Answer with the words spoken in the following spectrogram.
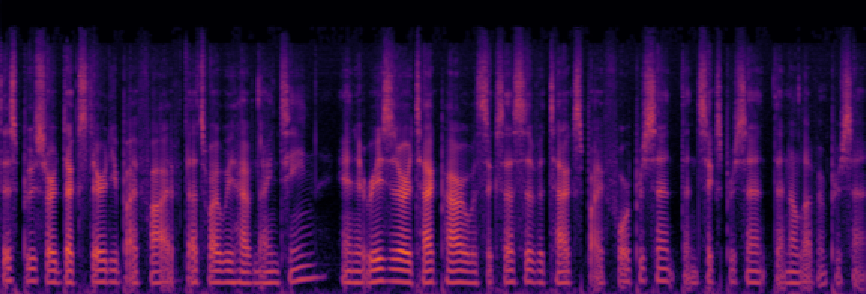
this boosts our dexterity by 5, that's why we have 19, and it raises our attack power with successive attacks by 4%, then 6%, then 11%.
